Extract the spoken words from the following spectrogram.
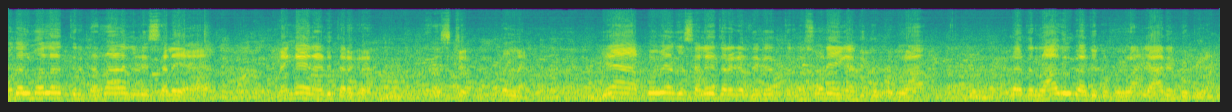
முதல் முதல்ல திரு கருணாநிதியுடைய சிலையை வெங்காய நாயுடு திறக்கிறார். ஃபஸ்ட்டு முதல்ல. ஏன் அப்போவே அந்த சிலையை திறக்கிறதுக்கு திரு சோனியா காந்தி கூப்பிட்டுக்கலாம்? இல்லை திரு ராகுல் காந்தி கூப்பிட்டுக்கலாம்? யாரையும் கூப்பிடலாம்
